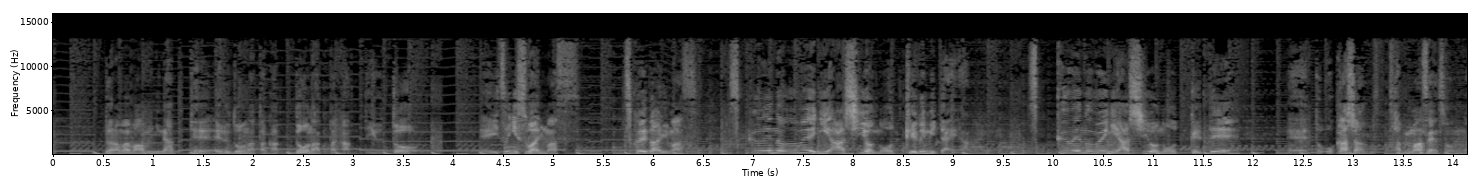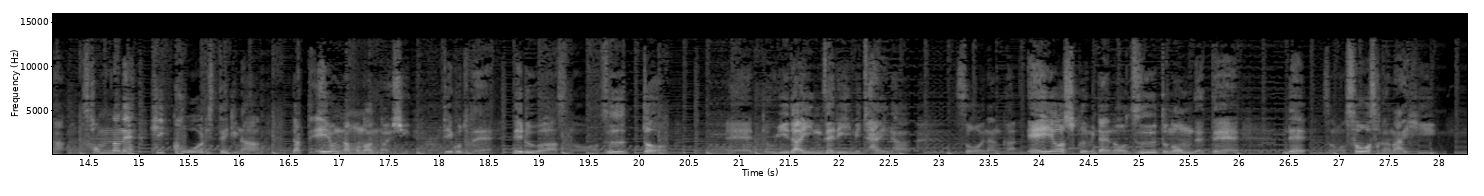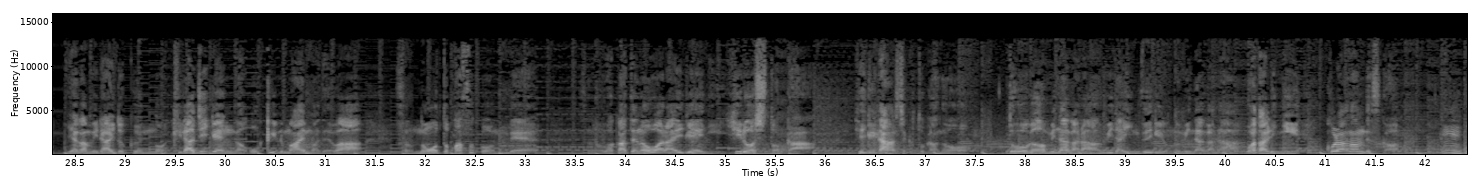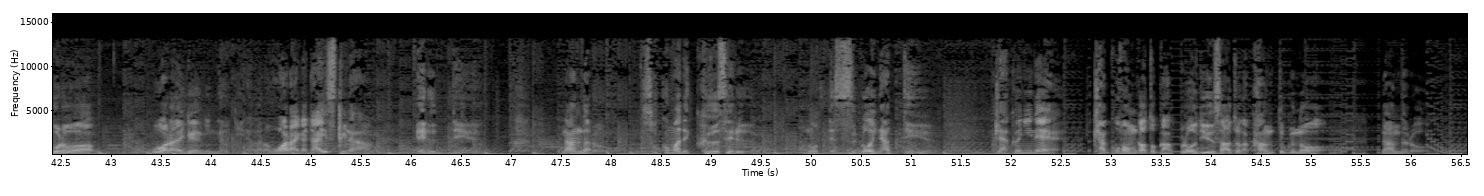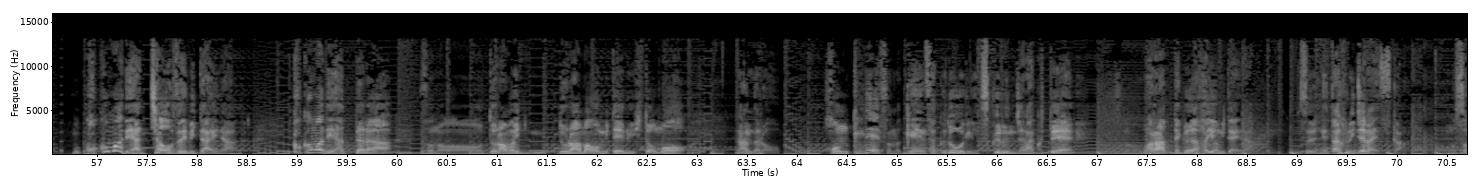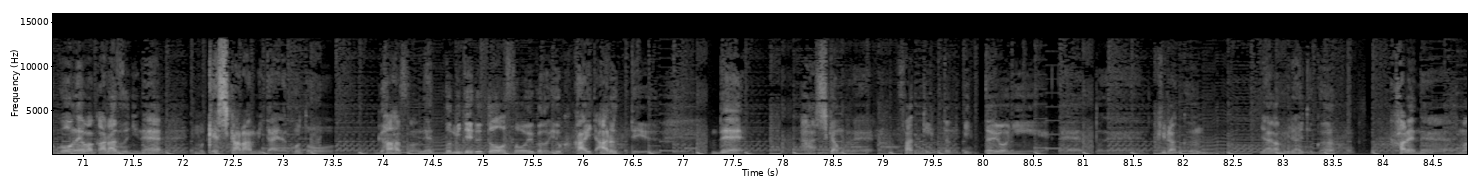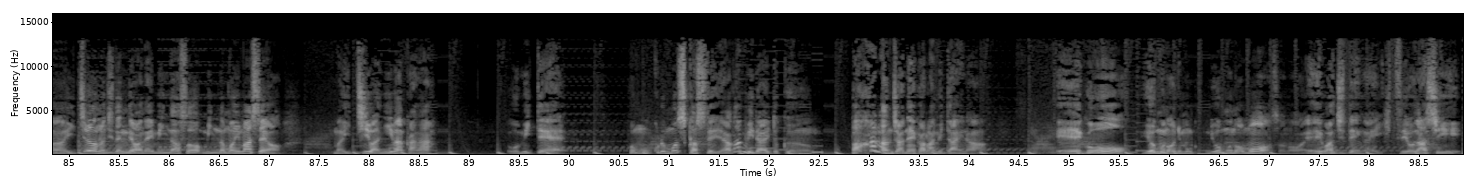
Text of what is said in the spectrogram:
ドラマ版になって L どうなったかどうなったかっていうと、えー、椅子に座ります。机があります。机の上に足を乗っけるみたいな。机の上に足を乗っけてえーと、お菓子は食べませんそんな。そんなね非効率的なだって栄養になんもなんないし。っていうことで L はそのずっと,、えーと、ウィダインゼリーみたいなそうなんか栄養食みたいのをずっと飲んでてでその操作がない日八神ライト君のキラ事件が起きる前まではそのノートパソコンでその若手のお笑い芸人ヒロシとかヒゲ男爵とかの動画を見ながらウィダインゼリーを飲みながら渡りに「これは何ですか?」「うんこれはお笑い芸人だよ」って言いながらお笑いが大好きな L っていうなんだろう？そこまで崩せるのってすごいなっていう。逆にね脚本家とかプロデューサーとか監督のなんだろうもうここまでやっちゃおうぜみたいな。ここまでやったらそのドラマドラマを見ている人もなんだろう本気でその原作通りに作るんじゃなくてその笑ってくださいよみたいなそういうネタ振りじゃないですか。もうそこをね分からずにねもうけしからんみたいなことがそのネット見てるとそういうことがよく書いてあるっていう。であしかもねさっき言った言ったようにえー、っとねキラ君八神ライト君彼ね、まあ1話の時点ではね、みんなそう、みんなもいましたよ。まあ1話、2話かなを見て、これこれもしかして八神ライト君、バカなんじゃねえかなみたいな。英語を読むのにも、読むのも、その英和辞典が必要だし、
